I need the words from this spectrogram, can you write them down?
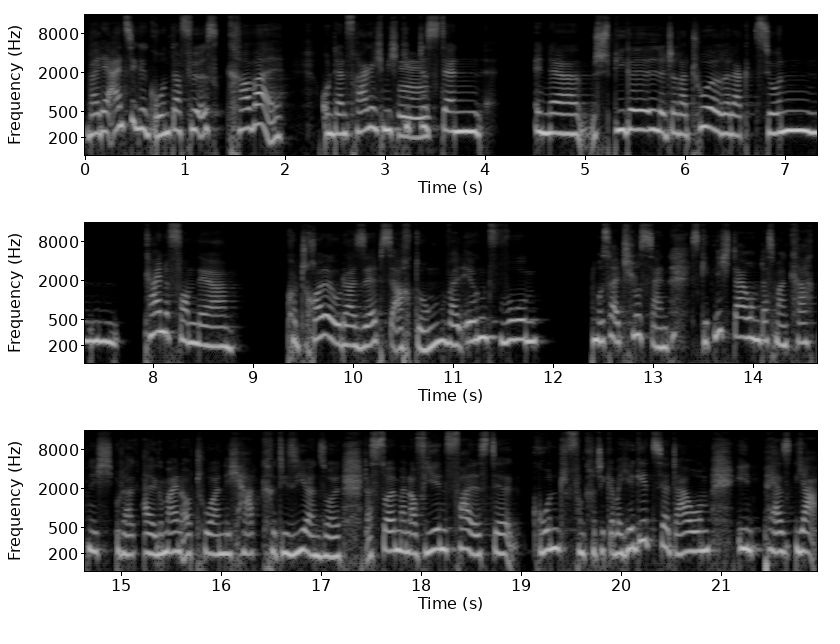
Weil der einzige Grund dafür ist Krawall. Und dann frage ich mich, mhm. gibt es denn in der Spiegel Literaturredaktion keine Form der Kontrolle oder Selbstachtung, weil irgendwo muss halt Schluss sein. Es geht nicht darum, dass man Kracht nicht oder allgemein Autoren nicht hart kritisieren soll. Das soll man auf jeden Fall, ist der Grund von Kritik. Aber hier geht es ja darum, ihn per ja,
